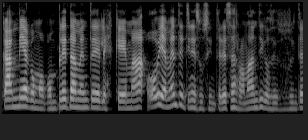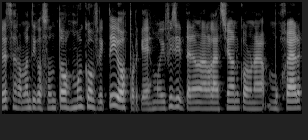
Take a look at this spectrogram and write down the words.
cambia como completamente el esquema. Obviamente tiene sus intereses románticos y sus intereses románticos son todos muy conflictivos porque es muy difícil tener una relación con una mujer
